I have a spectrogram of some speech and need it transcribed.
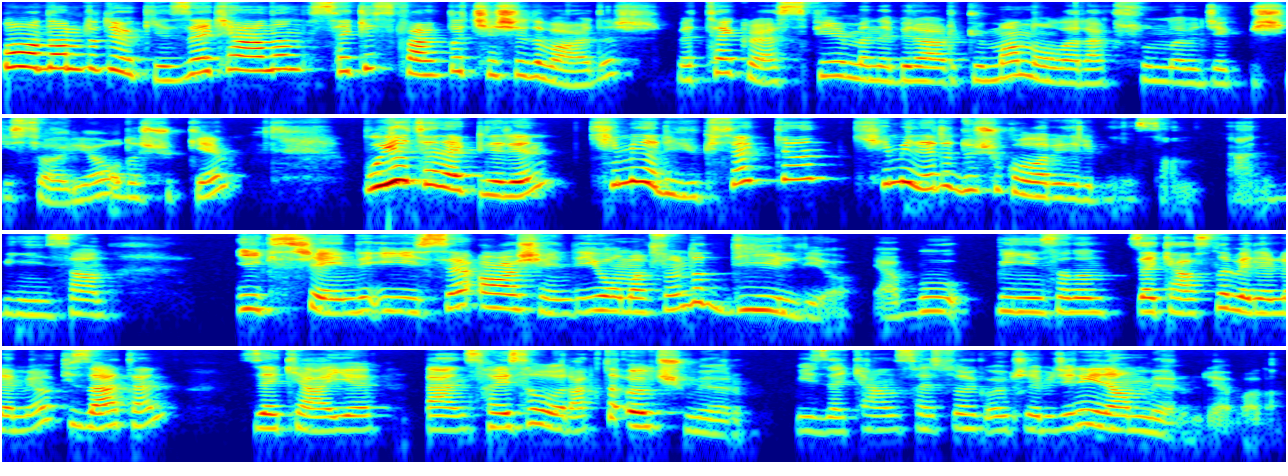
Bu adam da diyor ki zekanın 8 farklı çeşidi vardır ve tekrar Spearman'e bir argüman olarak sunulabilecek bir şey söylüyor. O da şu ki bu yeteneklerin kimileri yüksekken kimileri düşük olabilir bir insan. Yani bir insan X şeyinde iyi ise A şeyinde iyi olmak zorunda değil diyor. Ya yani bu bir insanın zekasını belirlemiyor ki zaten zekayı ben sayısal olarak da ölçmüyorum. Bir zekanın sayısal olarak ölçülebileceğine inanmıyorum diyor bu adam.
